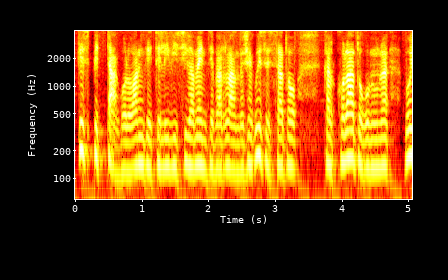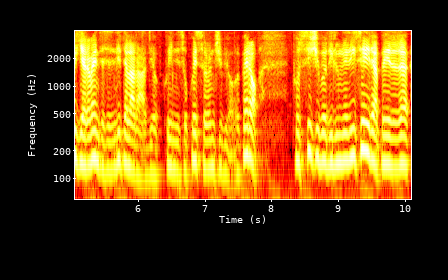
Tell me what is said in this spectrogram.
che spettacolo anche televisivamente parlando, cioè questo è stato calcolato come una... Voi chiaramente sentite la radio, quindi su questo non ci piove, però posticipo di lunedì sera per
